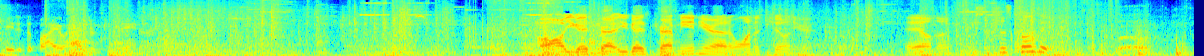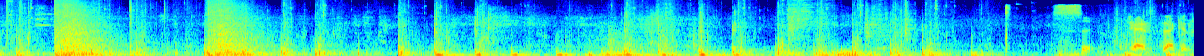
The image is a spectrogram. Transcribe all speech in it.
located the biohazard container. Oh, you guys trap you guys trap me in here. I don't want to chill in here. Hell no. Just close it. Sick. 10 seconds.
